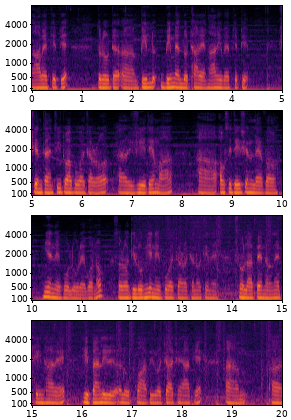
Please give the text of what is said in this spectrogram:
ငါးပဲဖြစ်ဖြစ် သူတို့ဘေးဘေးမဲ့လွတ်ထားတဲ့ငါးတွေပဲဖြစ်ဖြစ်ရှင်တန်ကြီးတွားဖို့ကကြတော့ရေထဲမှာအာ oxidation level မြင့်နေဖို့လိုတယ်ပေါ့နော်ဆိုတော့ဒီလိုမြင့်နေဖို့ကကြတော့ကျွန်တော်ထင်တယ် solar panel နဲ့ထိန်းထားတဲ့ရေပန်းလေးတွေအဲ့လိုဖွာပြီးတော့ကြာခြင်းအပြင်အမ်အာ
